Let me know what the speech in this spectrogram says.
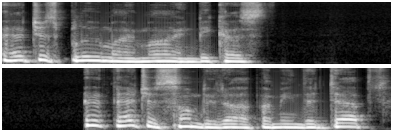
it just blew my mind because that, that just summed it up. I mean, the depth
